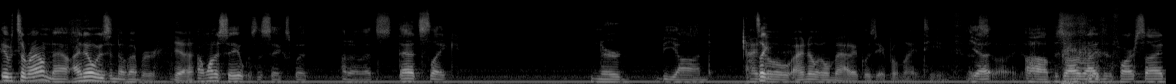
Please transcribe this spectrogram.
It's around now. I know it was in November. Yeah. I want to say it was the 6th, but I don't know. That's that's like nerd beyond. I It's like- know. I know. Illmatic was April 19th. That's yeah. all I know. Uh, Bizarre Ride to the Far Side,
